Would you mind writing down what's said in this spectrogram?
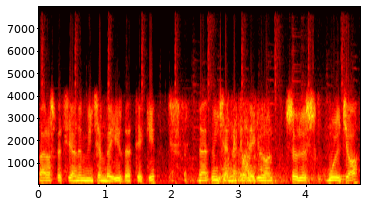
bár a speciál nem Münchenbe hirdették ki. De hát Münchennek van egy olyan sörös múltja,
